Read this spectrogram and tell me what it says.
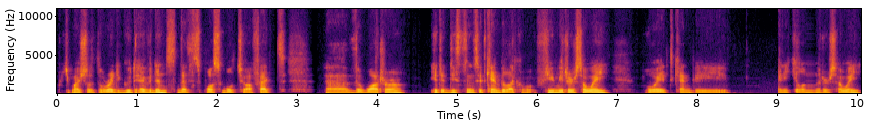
pretty much already good evidence that it's possible to affect uh, the water at a distance. It can be like a few meters away, or it can be many kilometers away.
